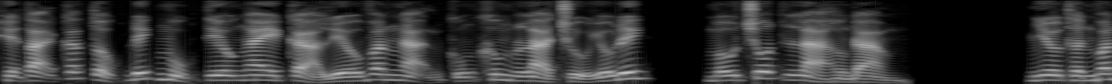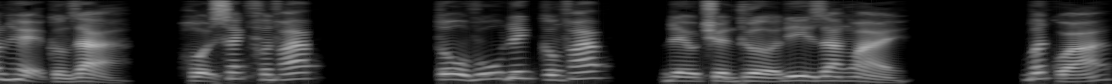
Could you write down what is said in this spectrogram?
hiện tại các tộc đích mục tiêu ngay cả Liễu Văn Ngạn cũng không là chủ yếu đích, mấu chốt là hồng đàm. Nhiều thần văn hệ cường giả, hội sách phân pháp, Tô Vũ đích công pháp đều truyền thừa đi ra ngoài. Bất quá,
